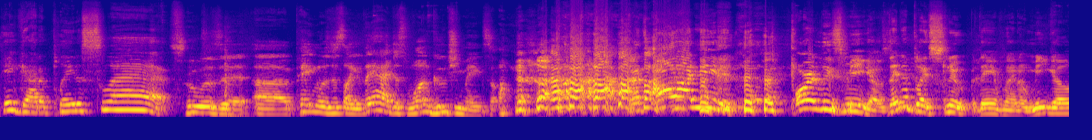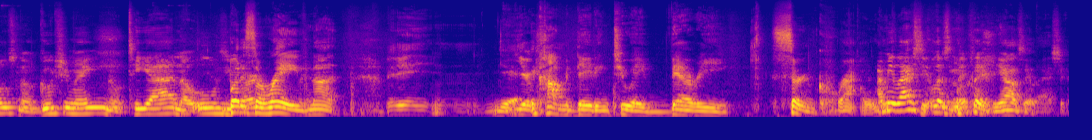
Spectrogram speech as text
They gotta play the slaps. who was it? Uh, Peyton was just like, if they had just one Gucci Mane song. That's all I needed. or at least Migos. They didn't play Snoop, but they didn't play no Migos, no Gucci Mane, no T.I., no Uzi. but it's a rave, not yeah. You're accommodating to a very. certain crowd. I mean, last year, listen, they played Beyonce last year.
